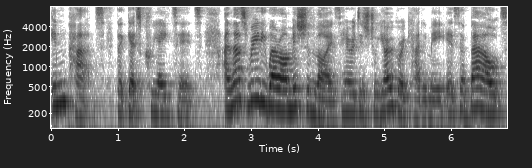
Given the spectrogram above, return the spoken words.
impact that gets created. And that's really where our mission lies here at Digital Yoga Academy. It's about,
